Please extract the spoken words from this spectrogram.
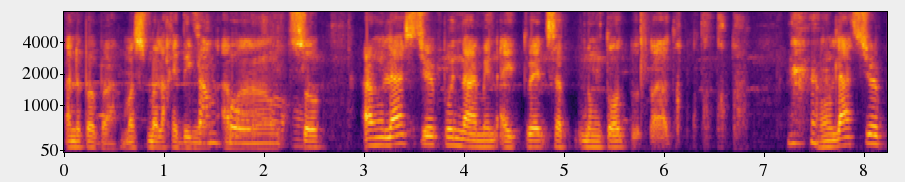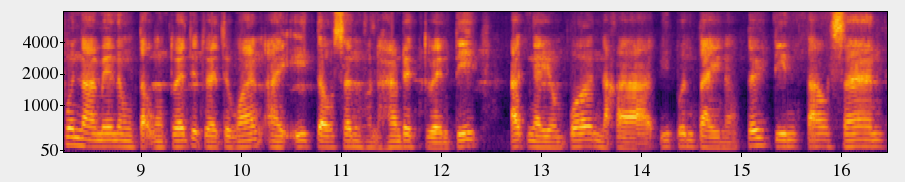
ano pa ba? Mas malaki din yung amount. oo. So, ang last year po namin ay 20 sa nung to, ang last year po namin nung taong 2021 ay 8,120 at ngayon po nakaipon tayo ng 13,700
